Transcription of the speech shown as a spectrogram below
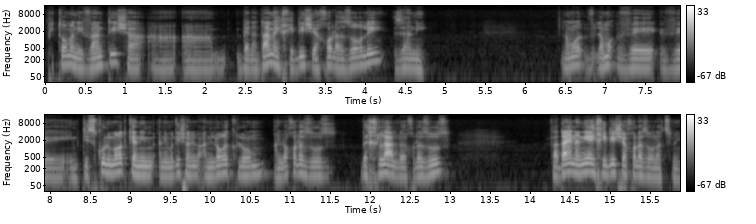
פתאום אני הבנתי שהבן אדם היחידי שיכול לעזור לי זה אני. למרות, למרות, ו, ועם תסכול מאוד, כי אני, אני מרגיש שאני לא, אני לא רואה כלום, אני לא יכול לזוז, בכלל לא יכול לזוז, ועדיין אני היחידי שיכול לעזור לעצמי.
